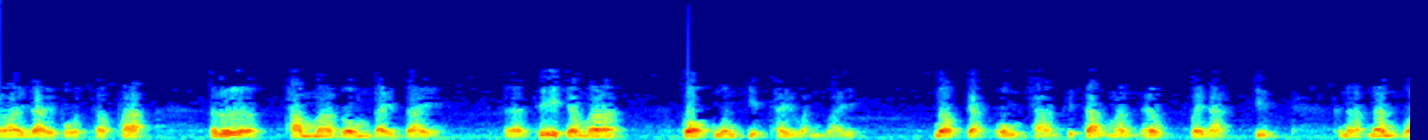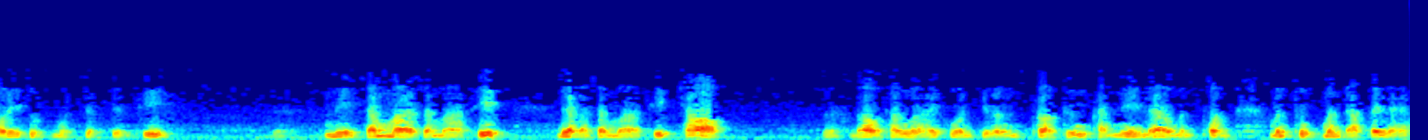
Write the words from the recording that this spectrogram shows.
กายได้โผฏฐัพพะหรือธรรมารมใด ๆ ที่จะมาก่อกวนจิตให้หวั่นไหว นอกจากองค์ฌานที่ตั้งมั่นแล้วไม่ได้จิต ขณะนั้นบริสุทธิ์หมดจดเต็มที่นี่สัมมาสมาธิเรียกว่าสมาธิชอบเราทั้งหลายควรเจริญ เพราะถึงขันนี้แล้วมันพ้นมันถูกมันดับไปแล้ว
